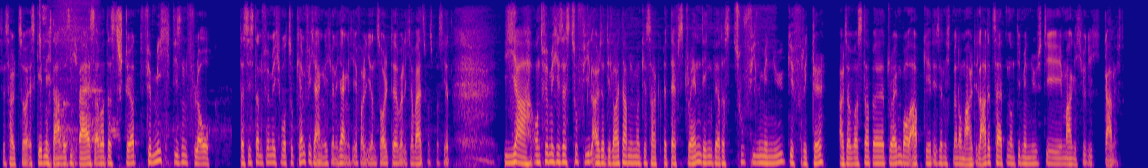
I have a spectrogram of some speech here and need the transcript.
es ist halt so, es geht nicht anders, ich weiß, aber das stört für mich diesen Flow. Das ist dann für mich, wozu kämpfe ich eigentlich, wenn ich eigentlich eh verlieren sollte, weil ich ja weiß, was passiert. Ja, und für mich ist es zu viel. Also die Leute haben immer gesagt, bei Death Stranding wäre das zu viel Menügefrickel. Also was da bei Dragon Ball abgeht, ist ja nicht mehr normal. Die Ladezeiten und die Menüs, die mag ich wirklich gar nicht.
